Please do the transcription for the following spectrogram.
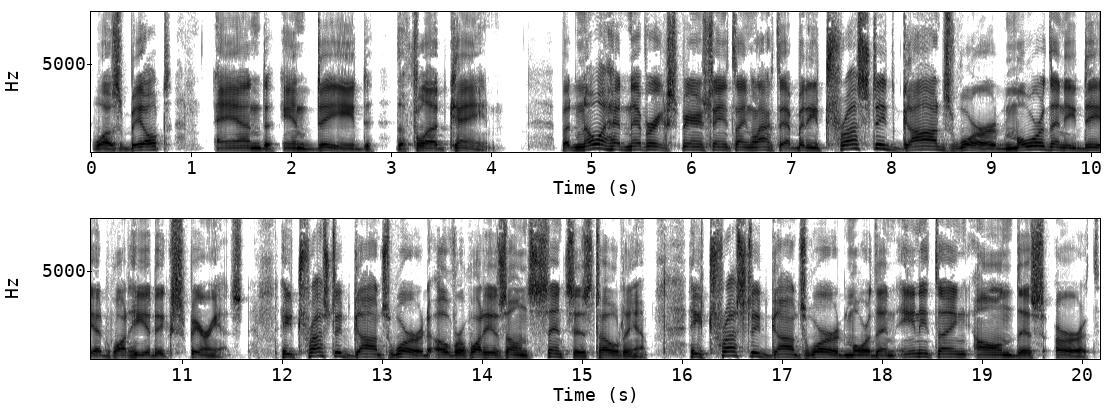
was built. And indeed, the flood came. But Noah had never experienced anything like that, but he trusted God's word more than he did what he had experienced. He trusted God's word over what his own senses told him. He trusted God's word more than anything on this earth.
